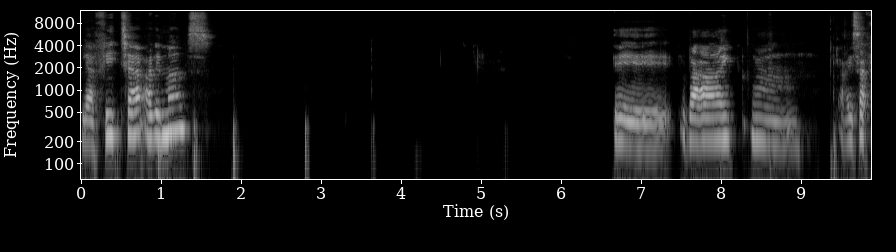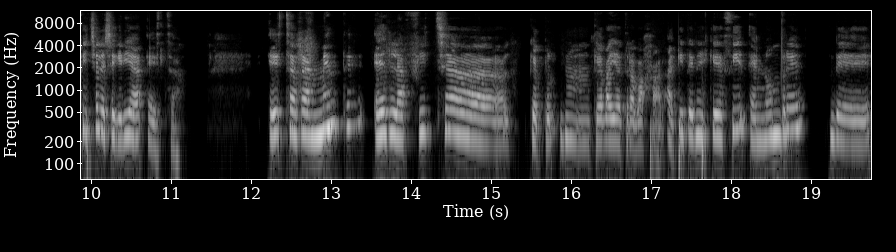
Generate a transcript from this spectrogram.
La ficha, además, eh, va mm, a esa ficha le seguiría esta. Esta realmente es la ficha mm, que, vaya a trabajar. Aquí tenéis que decir el nombre de,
